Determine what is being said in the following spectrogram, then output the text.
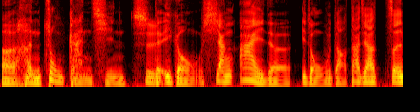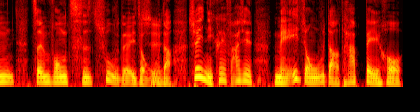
呃很重感情是的一种相爱的一种舞蹈。大家争争风吃醋的一种舞蹈，所以你可以发现每一种舞蹈它背后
